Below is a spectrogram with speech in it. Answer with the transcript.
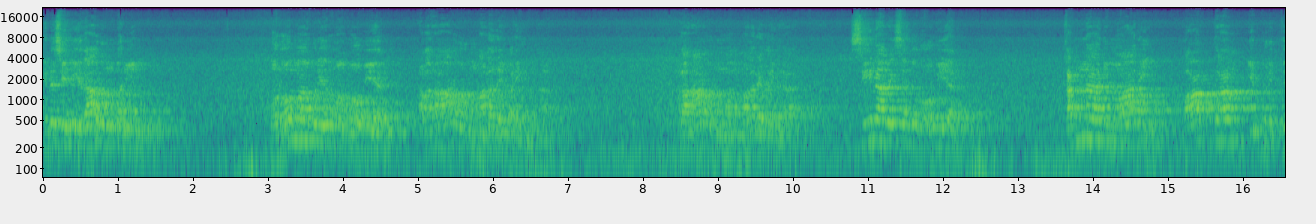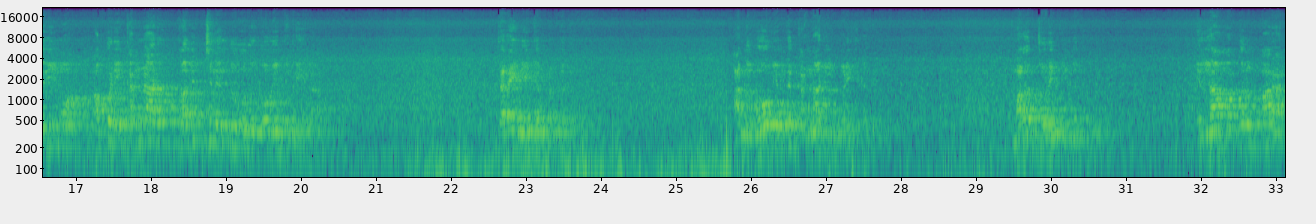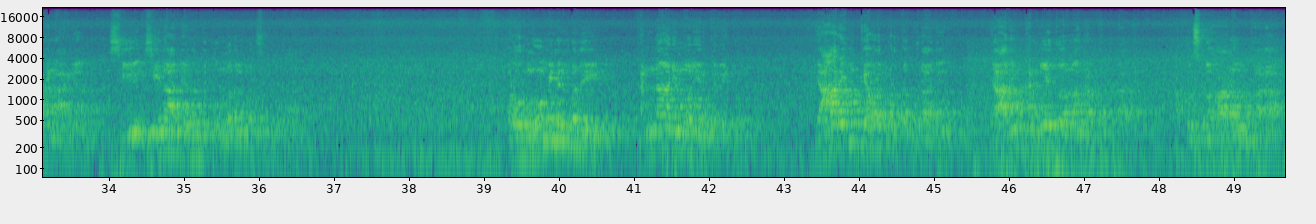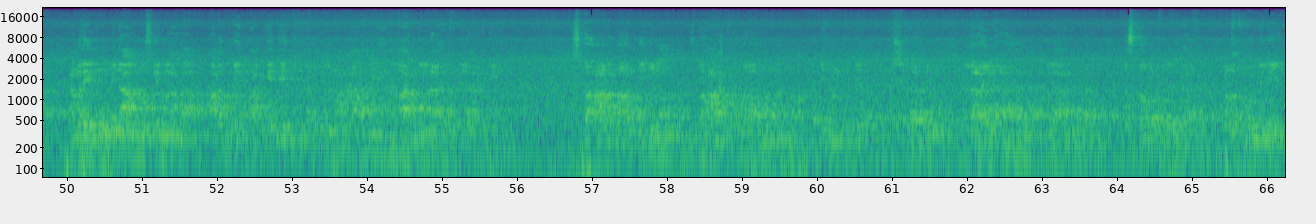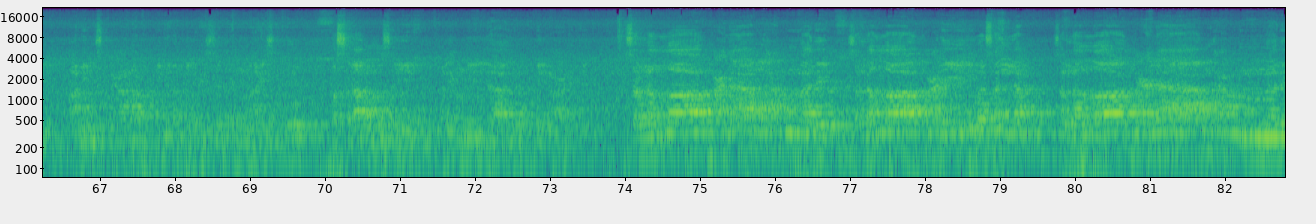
என்ன செய்யணும்? ஏதாவது ஒரு வரையும் ஒரு ரோமாபுரியர் ஓவியர் அழகான ஒரு மலரை வரைகின்றார் அழகான ஒரு ம- மலரை வரைகிறார். சீனாவை சேர்ந்த ஓவியர் கண்ணாடி மாறி பார்த்தால் எப்படி தெரியுமோ அப்படி கண்ணாடி பளிச்சு நின்று ஒரு ஓவியத்தை வருகிறார். திரை நீக்கப்பட்டது. அந்த ஓவியம் இந்த கண்ணாடியில் படுகிறது மலர் ஜொலிக்கின்றது எல்லா மக்களும் பாராட்டினார்கள். சீ சீனா நிறுவனத்துக்கு முதல் பரிசு ஒரு மூமின் என்பது கண்ணாடி போல் இருக்க வேண்டும். யாரையும் கேவலப்படுத்தக்கூடாது. யாரையும் கண்ணியத்துவமாக நடத்தக்கூடாது. அப்போ சுபகான நம்மளை மூமினாக முஸ்லீமாக الحمد لله رب العالمين. سبحان الله به سبحانك اللهم وبحمدك أشهد أن لا إله إلا أنت أستغفرك وأتوب إليك. آمين سبحان ربك رب العزة عما يصفون والسلام على المرسلين والحمد لله رب العالمين صلى الله على محمد صلى الله عليه وسلم صلى الله على محمد.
